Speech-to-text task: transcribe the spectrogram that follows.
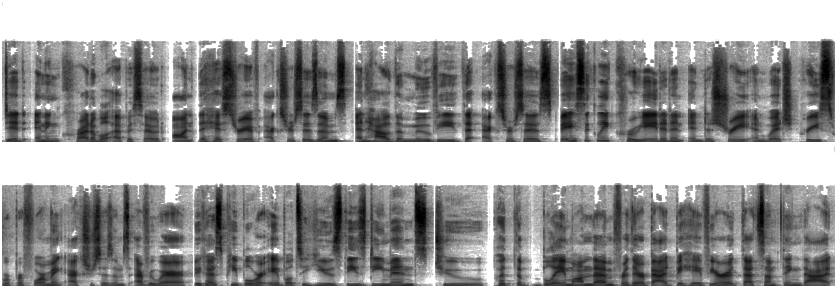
did an incredible episode on the history of exorcisms and how the movie The Exorcist basically created an industry in which priests were performing exorcisms everywhere because people were able to use these demons to put the blame on them for their bad behavior. That's something that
